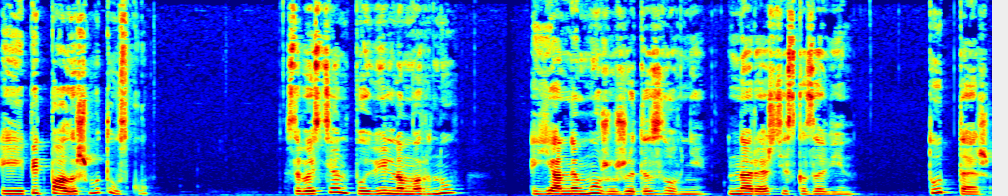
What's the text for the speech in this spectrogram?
і підпалиш мотузку. Себастьян повільно моргнув. Я не можу жити зовні, нарешті сказав він. Тут теж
